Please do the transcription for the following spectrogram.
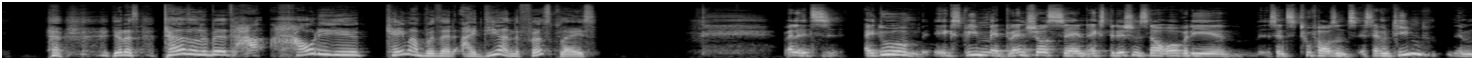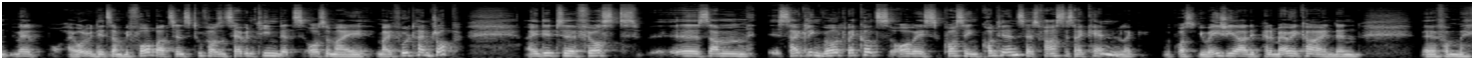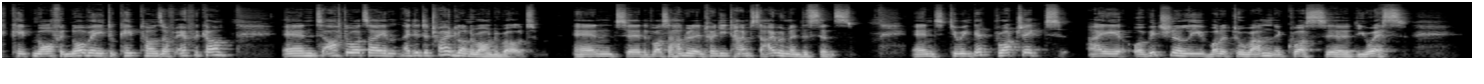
Jonas, tell us a little bit how, how did you came up with that idea in the first place? Well, it's I do extreme adventures and expeditions now already since 2017. Um, well, I already did some before, but since 2017, that's also my my full time job. I did uh, first uh, some cycling world records, always crossing continents as fast as I can, like across Eurasia, the Pan America, and then uh, from Cape North in Norway to Cape Towns of Africa. And afterwards, I, I did a triathlon around the world. And uh, that was 120 times the Ironman distance. And during that project, I originally wanted to run across uh, the US.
